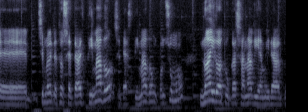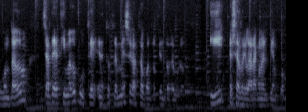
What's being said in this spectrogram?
Eh, simplemente esto se te ha estimado, se te ha estimado un consumo, no ha ido a tu casa nadie a mirar tu contador, se ha estimado que usted en estos tres meses ha gastado 400 euros y que se arreglará con el tiempo.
